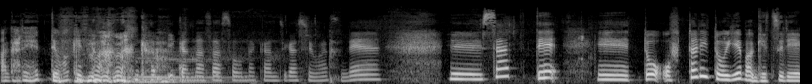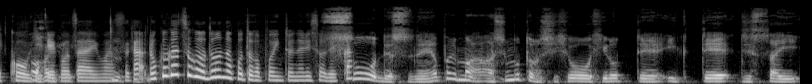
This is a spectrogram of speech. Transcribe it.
上がれってわけにはなんかいかなさそうな感じがしますね。えー、さて、えっ、ー、と、お二人といえば月例講義でございますが、はい、6月号どんなことがポイントになりそうですか？そうですね。やっぱりまあ足元の指標を拾っていって、実際、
